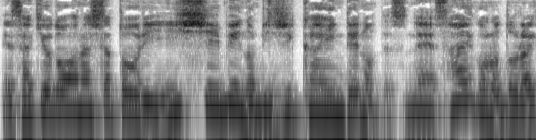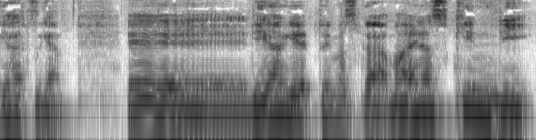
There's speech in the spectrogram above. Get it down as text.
い、先ほどお話した通通り ECB の理事会でのですね、最後のドラギ発言、えー、利上げといいますか、マイナス金利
